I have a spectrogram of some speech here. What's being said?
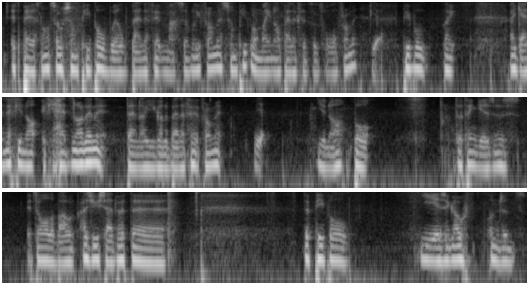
it's personal. So some people will benefit massively from it. Some people might not benefit at all from it. Yeah. People, like, again, if you're not, if your head's not in it, then are you going to benefit from it? Yeah. You know. But the thing is, is it's all about, as you said, with the the people years ago, hundreds,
